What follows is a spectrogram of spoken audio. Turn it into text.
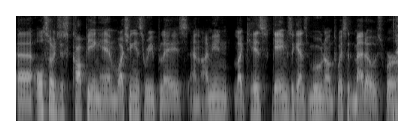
uh, also just copying him, watching his replays, and I mean, like his games against Moon on Twisted Meadows were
